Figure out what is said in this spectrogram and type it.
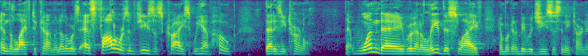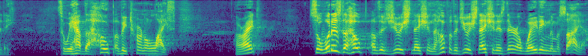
in the life to come. In other words, as followers of Jesus Christ, we have hope that is eternal. That one day we're going to leave this life and we're going to be with Jesus in eternity. So we have the hope of eternal life. All right? So, what is the hope of the Jewish nation? The hope of the Jewish nation is they're awaiting the Messiah.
